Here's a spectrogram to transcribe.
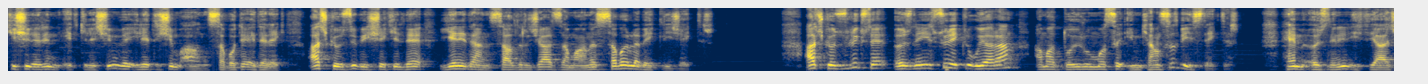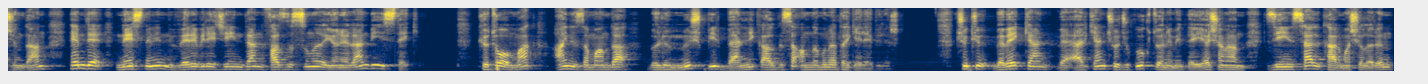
kişilerin etkileşim ve iletişim ağını sabote ederek açgözlü bir şekilde yeniden saldıracağı zamanı sabırla bekleyecektir. Açgözlülükse özneyi sürekli uyaran ama doyurulması imkansız bir istektir. Hem öznenin ihtiyacından hem de nesnenin verebileceğinden fazlasını yönelen bir istek. Kötü olmak aynı zamanda bölünmüş bir benlik algısı anlamına da gelebilir. Çünkü bebekken ve erken çocukluk döneminde yaşanan zihinsel karmaşaların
